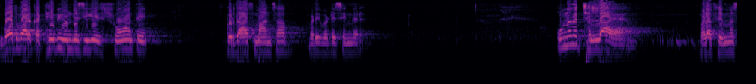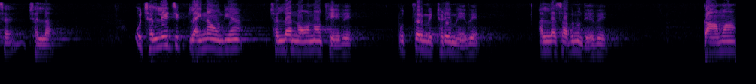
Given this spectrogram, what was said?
ਬਹੁਤ ਵਾਰ ਇਕੱਠੇ ਵੀ ਹੁੰਦੇ ਸੀਗੇ ਸ਼ੋਆਂ ਤੇ, ਗੁਰਦਾਸ ਮਾਨ ਸਾਹਿਬ ਬੜੇ ਵੱਡੇ ਸਿੰਗਰ ਉਹਨਾਂ ਦਾ ਛੱਲਾ ਹੈ ਬੜਾ ਫੇਮਸ ਹੈ ਛੱਲਾ ਉਹ ਛੱਲੇ 'ਚ ਲਾਈਨਾਂ ਆਉਂਦੀਆਂ ਛੱਲਾ ਨੌ ਨੌ ਥੇਵੇ ਪੁੱਤਰ ਮਿੱਠੜੇ ਮੇਵੇ ਅੱਲਾ ਸਭ ਨੂੰ ਦੇਵੇ ਕਾਵਾਂ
